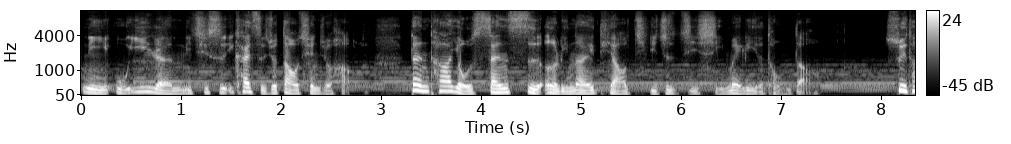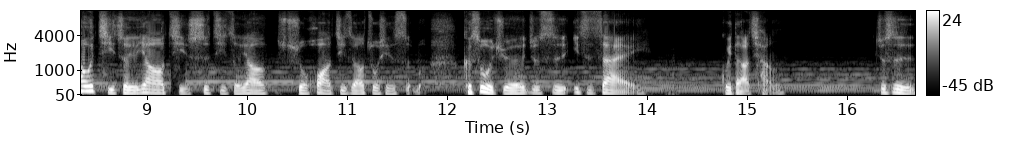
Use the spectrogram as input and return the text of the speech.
你五一人，你其实一开始就道歉就好。但他有三四二零那一条极致极喜魅力的通道，所以他会急着要解释，急着要说话，急着要做些什么。可是我觉得就是一直在鬼打墙，就是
